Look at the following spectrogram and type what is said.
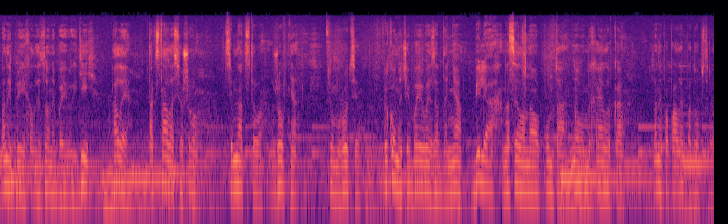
вони приїхали з зони бойових дій. Але так сталося, що 17 жовтня в цьому році, виконуючи бойове завдання, біля населеного пункту Новомихайлівка, вони попали під обстріл.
